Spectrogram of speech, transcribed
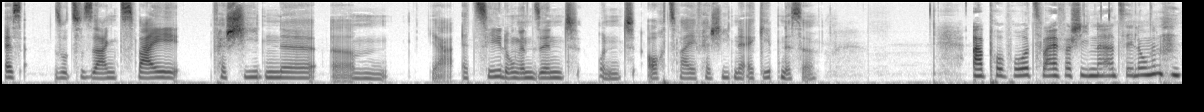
es sozusagen zwei verschiedene ähm, ja, Erzählungen sind und auch zwei verschiedene Ergebnisse. Apropos zwei verschiedene Erzählungen.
